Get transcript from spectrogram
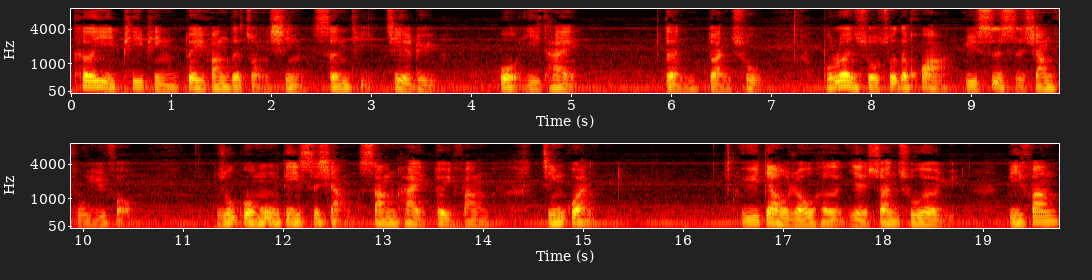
刻意批评对方的种性、身体、戒律或仪态等短处，不论所说的话与事实相符与否。如果目的是想伤害对方，尽管。语调柔和也算出恶语，比方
